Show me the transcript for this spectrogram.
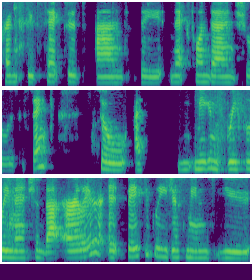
pregnancy detected and the next one down shows sync. So I Megan briefly mentioned that earlier. It basically just means you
